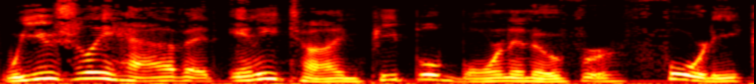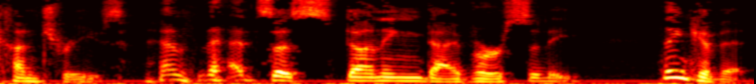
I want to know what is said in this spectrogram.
we usually have at any time people born in over 40 countries, and that's a stunning diversity. Think of it.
